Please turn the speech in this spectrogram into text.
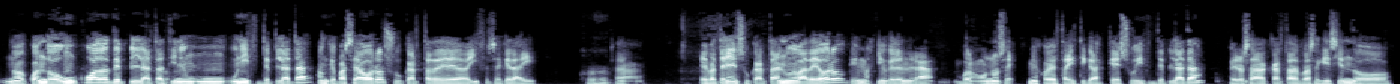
no. cuando un jugador de plata tiene un, if de plata, aunque pase a oro, su carta de if se queda ahí. O sea, él va a tener su carta nueva de oro, que imagino que tendrá, bueno, no sé, mejores estadísticas que su if de plata, pero esa carta va a seguir siendo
